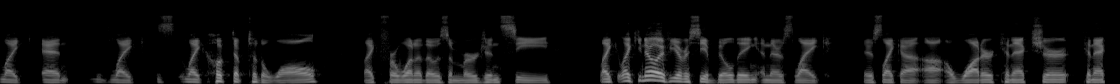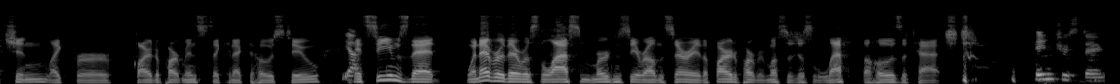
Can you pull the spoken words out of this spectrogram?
like and like like hooked up to the wall like for one of those emergency like like you know if you ever see a building and there's like there's like a a, a water connection connection like for fire departments to connect a hose to Yeah. it seems that whenever there was the last emergency around this area the fire department must have just left the hose attached Interesting.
